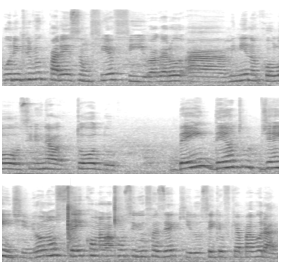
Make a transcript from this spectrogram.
por incrível que pareça, um fio a garota, a menina colou o cílios nela todo, bem dentro. Gente, eu não sei como ela conseguiu fazer aquilo. Eu sei que eu fiquei apavorada.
